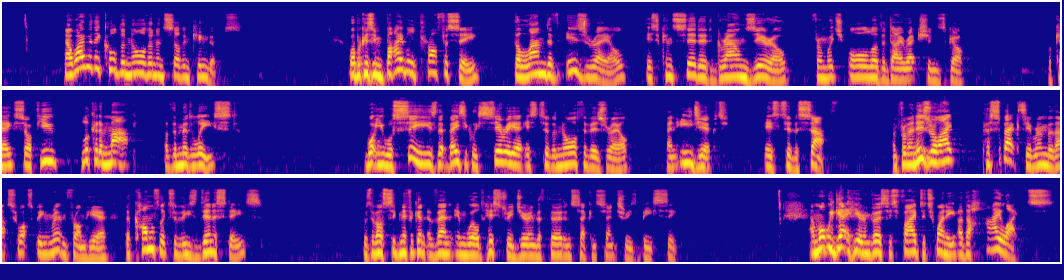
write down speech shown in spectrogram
Now, why were they called the northern and southern kingdoms? Well, because in Bible prophecy, the land of Israel is considered ground zero from which all other directions go. Okay, so if you look at a map of the Middle East, what you will see is that basically Syria is to the north of Israel and Egypt is to the south. And from an Israelite perspective, remember that's what's being written from here, the conflicts of these dynasties was the most significant event in world history during the third and second centuries BC. And what we get here in verses 5 to 20 are the highlights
